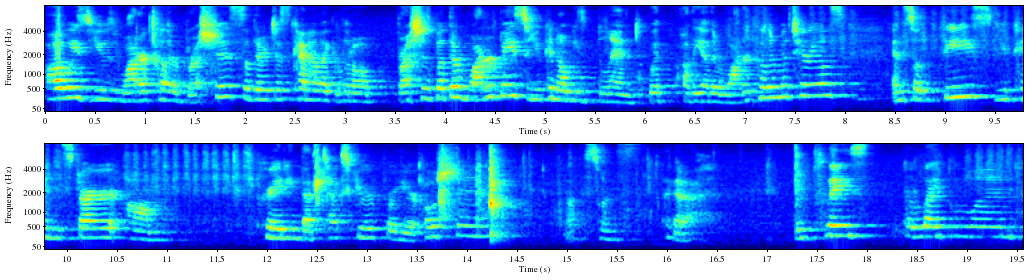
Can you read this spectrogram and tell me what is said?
always use watercolor brushes. So they're just kind of like little brushes, but they're water-based, so you can always blend with all the other watercolor materials. And so these, you can start um, creating that texture for your ocean. Oh, this one's, I gotta replace the light blue one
